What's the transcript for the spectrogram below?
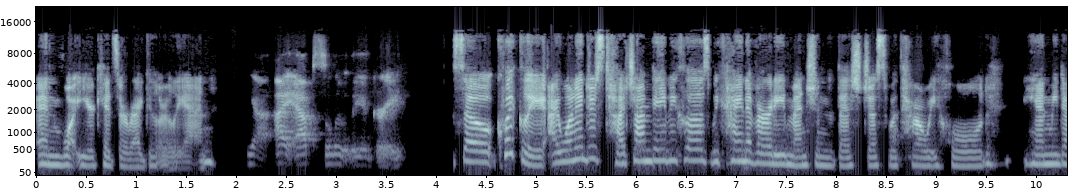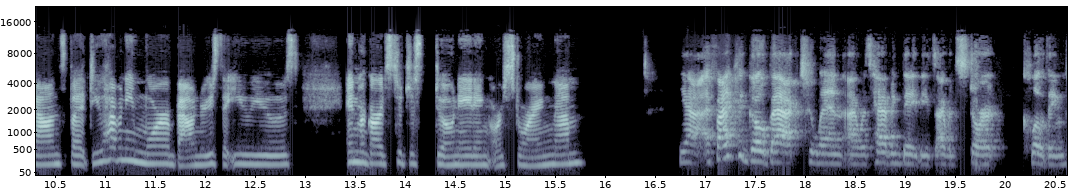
and what your kids are regularly in. Yeah, I absolutely agree. So, quickly, I want to just touch on baby clothes. We kind of already mentioned this just with how we hold hand me downs, but do you have any more boundaries that you use in regards to just donating or storing them? Yeah, if I could go back to when I was having babies, I would store clothing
